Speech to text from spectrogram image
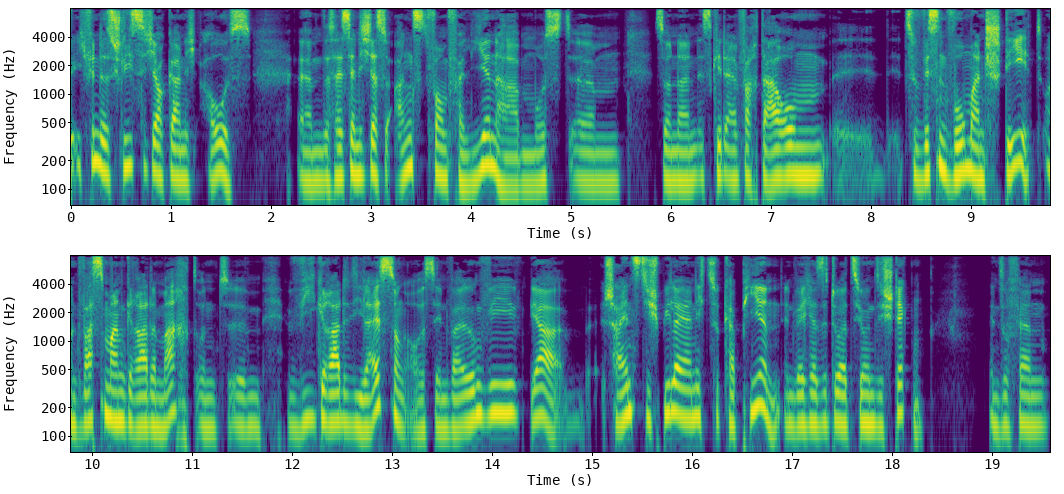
ich finde, es schließt sich auch gar nicht aus. Ähm, das heißt ja nicht, dass du Angst vorm Verlieren haben musst, ähm, sondern es geht einfach darum, äh, zu wissen, wo man steht und was man gerade macht und ähm, wie gerade die Leistungen aussehen, weil irgendwie, ja, scheint es die Spieler ja nicht zu kapieren, in welcher Situation sie stecken. Insofern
